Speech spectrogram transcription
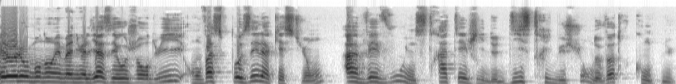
Hello, mon nom est Emmanuel Diaz et aujourd'hui, on va se poser la question, avez-vous une stratégie de distribution de votre contenu?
